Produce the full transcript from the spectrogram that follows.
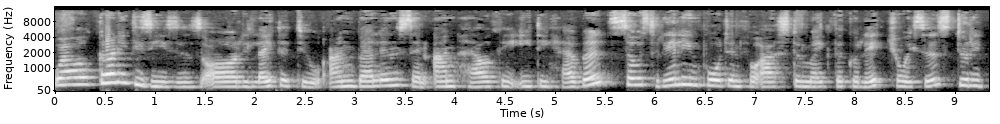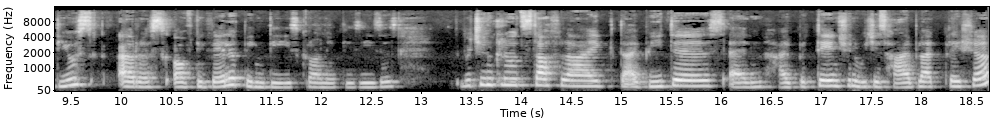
Well, chronic diseases are related to unbalanced and unhealthy eating habits, so it's really important for us to make the correct choices to reduce our risk of developing these chronic diseases, which include stuff like diabetes and hypertension, which is high blood pressure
